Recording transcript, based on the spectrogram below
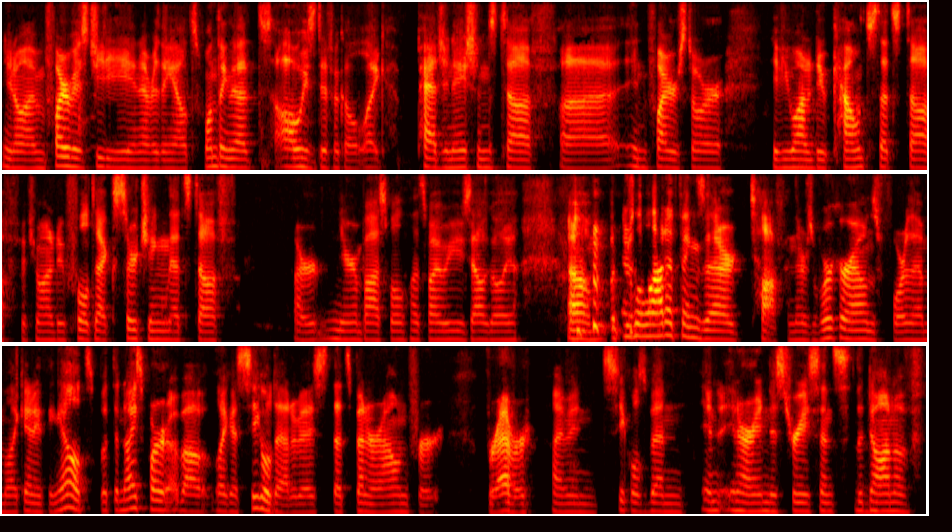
you know I'm Firebase GDE and everything else. One thing that's always difficult, like pagination stuff uh, in Firestore. If you want to do counts, that's tough. If you want to do full text searching, that's tough are near impossible. That's why we use Algolia. Um, but there's a lot of things that are tough, and there's workarounds for them, like anything else. But the nice part about like a SQL database that's been around for forever. I mean, SQL's been in in our industry since the dawn of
